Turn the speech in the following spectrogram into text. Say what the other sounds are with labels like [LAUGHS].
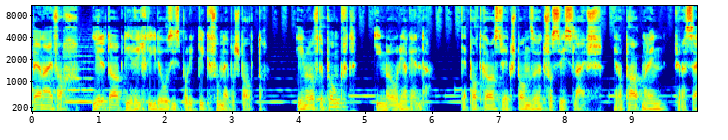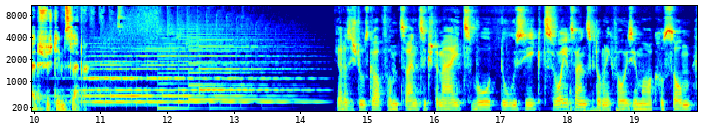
Bern einfach. Jeden Tag die richtige Dosis Politik vom Nebelspalter. Immer auf den Punkt, immer ohne Agenda. Der Podcast wird gesponsert von Swiss Life, ihrer Partnerin für ein selbstbestimmtes Leben. Ja, das ist die Ausgabe vom 20. Mai 2022. Dominik Feusi und Markus Somm.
